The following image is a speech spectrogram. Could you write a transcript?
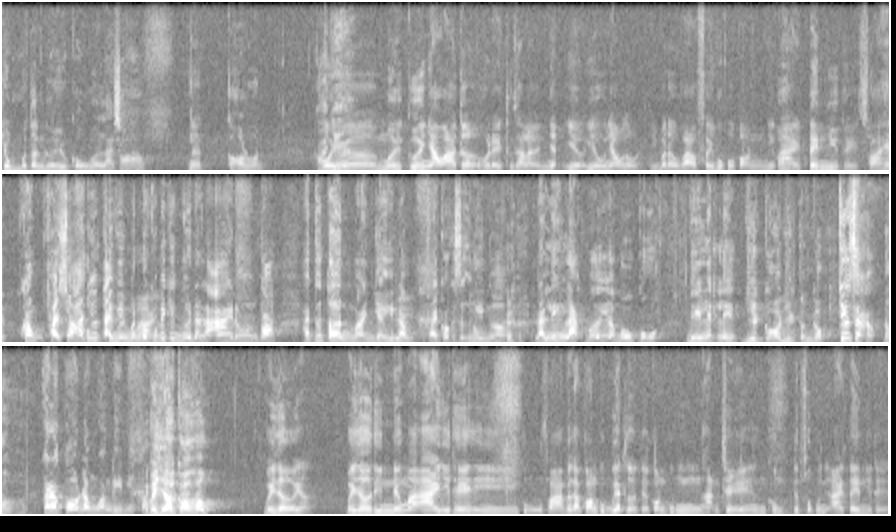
trùng với tên người yêu cũ là xóa không? Có luôn. Có hồi chứ. ờ, mới cưới nhau à tức là hồi đấy thực ra là nhận yêu yêu nhau rồi thì bắt đầu vào facebook của con những Ờ. ai tên như thế xóa hết. Không phải xóa chứ Không- tại không vì mình đâu có biết cái người đó là ai đúng không con? Hãy cứ tên mà vậy Nhiều là khi. phải có cái sự nghi ngờ là liên lạc với bồ cũ delete liền. Diệt cỏ diệt tận gốc. Chứ sao? Trời cái đó cô đồng quan điểm với con bây giờ còn không? Bây giờ ấy ạ bây giờ thì nếu mà ai như thế thì cũng phá, với cả con cũng biết rồi, thì con cũng hạn chế không tiếp xúc với những ai tên như thế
